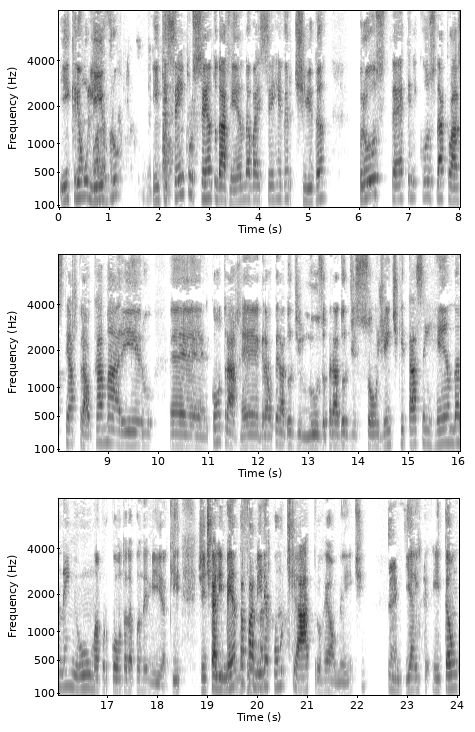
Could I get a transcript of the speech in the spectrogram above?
e criou um livro em que 100% da renda vai ser revertida para os técnicos da classe teatral, camareiro, é, contra-regra, operador de luz, operador de som, gente que está sem renda nenhuma por conta da pandemia, que gente que alimenta a família com o teatro realmente. Sim. E aí, então,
